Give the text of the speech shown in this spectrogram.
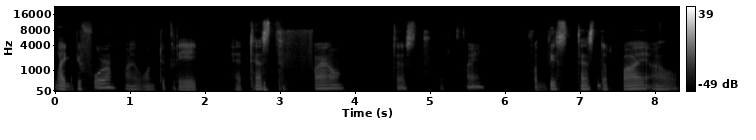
like before, I want to create a test file, test.py. For this test.py, I'll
